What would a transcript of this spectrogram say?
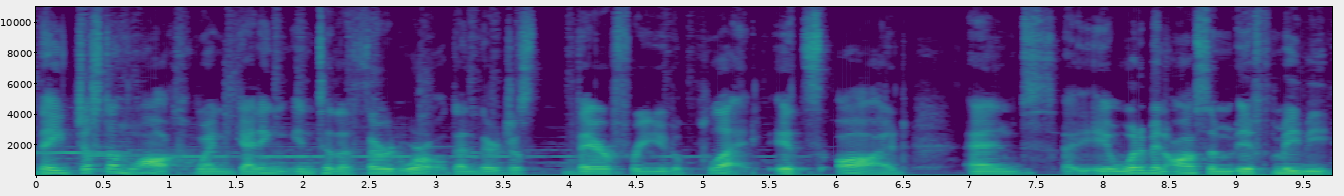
they just unlock when getting into the third world and they're just there for you to play. It's odd and it would have been awesome if maybe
